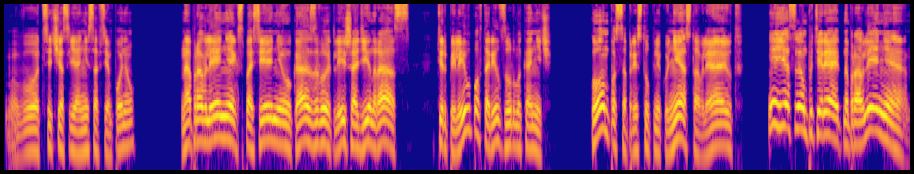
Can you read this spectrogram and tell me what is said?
Вот сейчас я не совсем понял. Направление к спасению указывают лишь один раз. Терпеливо повторил Зур Лаконич. Компаса преступнику не оставляют. И если он потеряет направление,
